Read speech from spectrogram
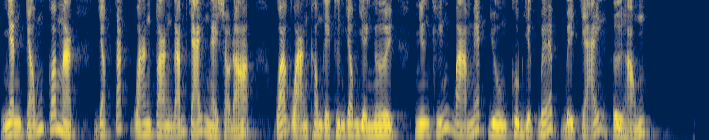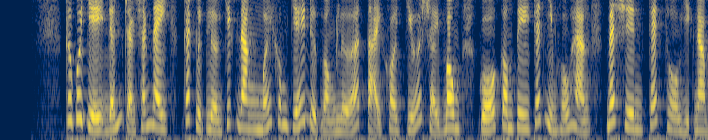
nhanh chóng có mặt dập tắt hoàn toàn đám cháy ngay sau đó. Quả hoạn không gây thương vong về người, nhưng khiến 3 mét vuông khu vực bếp bị cháy hư hỏng. Thưa quý vị, đến trạng sáng nay, các lực lượng chức năng mới không chế được ngọn lửa tại kho chứa sợi bông của công ty trách nhiệm hữu hạn Machine Testo Việt Nam.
